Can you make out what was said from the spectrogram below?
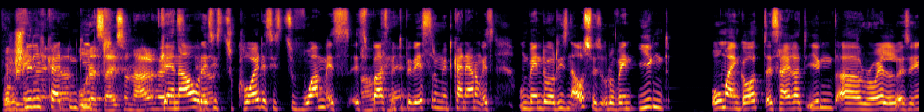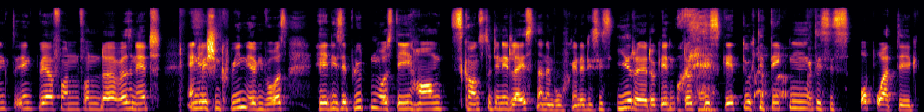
Kulturschwierigkeiten ja, Oder gibt. saisonal halt. Genau, oder ja. es ist zu kalt, es ist zu warm, es, es Ah, passt okay. mit der Bewässerung nicht, keine Ahnung. Es, und wenn da ein riesen Ausfall ist, oder wenn irgend, oh mein Gott, es heiratet irgendein Royal, also irgend, irgendwer von, von der, weiß ich nicht, englischen Queen irgendwas, hey, diese Blüten, was die haben, das kannst du dir nicht leisten an einem Wochenende. Das ist irre. Da geht, da, Okay. das geht durch die Decken, das ist abartig.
